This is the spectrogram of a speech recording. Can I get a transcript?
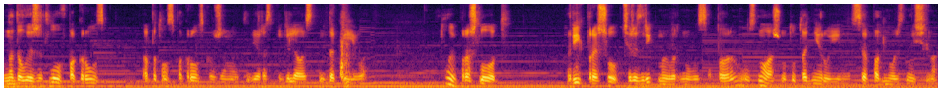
надали житло в Покровськ, а потім з Покровська вже ми тоді розподілялися до Києва. Ну і пройшло от. Рік пройшов, через рік ми вернулися. Повернулися. Ну а що тут одні руїни, все під ноль знищено.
